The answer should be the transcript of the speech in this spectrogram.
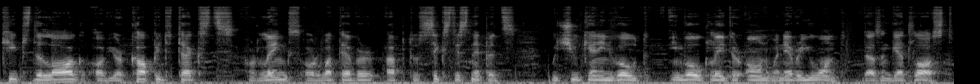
Keeps the log of your copied texts or links or whatever up to 60 snippets which you can invoke, invoke later on whenever you want. Doesn't get lost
